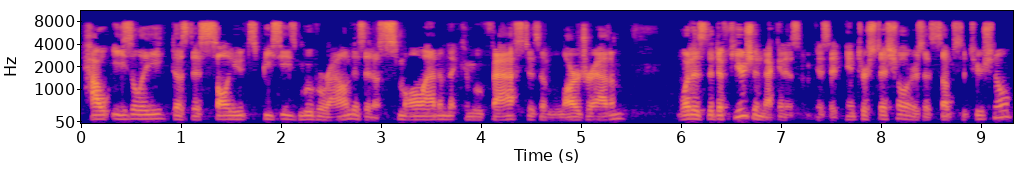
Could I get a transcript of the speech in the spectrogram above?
how easily does this solute species move around? Is it a small atom that can move fast? Is it a larger atom? What is the diffusion mechanism? Is it interstitial or is it substitutional?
